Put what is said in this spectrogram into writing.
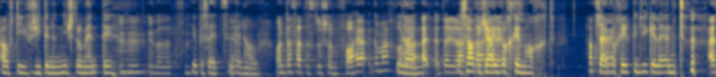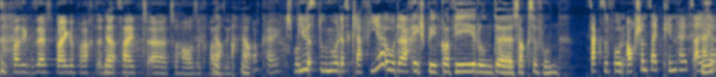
auf die verschiedenen Instrumente Mhm, übersetzen. übersetzen, genau. Und das hattest du schon vorher gemacht? Oder Nein, äh, da- das da habe ich selbst- einfach gemacht. Habe es Okay. einfach irgendwie gelernt. Also quasi selbst beigebracht in Ja. der Zeit äh, zu Hause quasi. ja. Okay. Spielst du nur das Klavier oder Ich spiele Klavier und äh, Saxophon. Saxophon auch schon seit Kindheitsalter? Nein,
